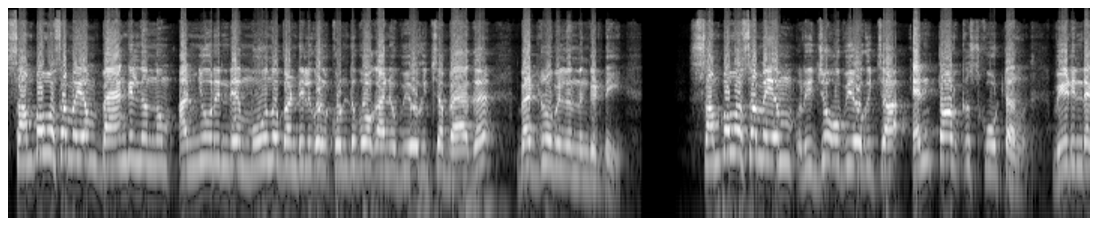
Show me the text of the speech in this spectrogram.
സംഭവ സമയം ബാങ്കിൽ നിന്നും അഞ്ഞൂറിന്റെ മൂന്ന് ബണ്ടിലുകൾ കൊണ്ടുപോകാൻ ഉപയോഗിച്ച ബാഗ് ബെഡ്റൂമിൽ നിന്നും കിട്ടി. സംഭവ സമയം റിജോ ഉപയോഗിച്ച എൻടോർക്ക് സ്കൂട്ടർ വീടിന്റെ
